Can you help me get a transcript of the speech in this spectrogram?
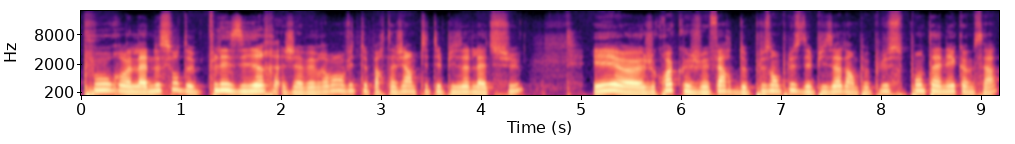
pour la notion de plaisir, j'avais vraiment envie de te partager un petit épisode là-dessus. Et je crois que je vais faire de plus en plus d'épisodes un peu plus spontanés comme ça.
